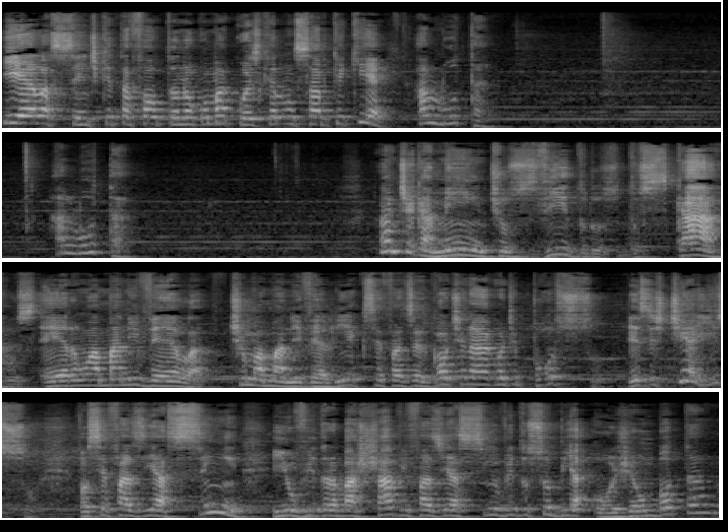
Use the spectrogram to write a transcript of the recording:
E ela sente que está faltando alguma coisa que ela não sabe o que é. A luta. A luta. Antigamente, os vidros dos carros eram a manivela. Tinha uma manivelinha que você fazia igual tirar água de poço. Existia isso. Você fazia assim e o vidro abaixava e fazia assim o vidro subia. Hoje é um botão.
